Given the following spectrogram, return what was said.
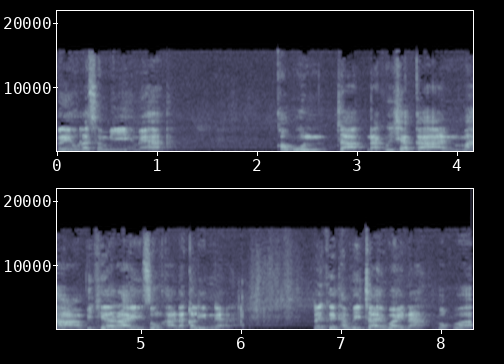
เปลวรัศมีเห็นไหมฮะข้อมูลจากนักวิชาการมหาวิทยาลัยสงขลานครินทร์เนี่ยได้เคยทำวิจัยไว้นะ บอกว่า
